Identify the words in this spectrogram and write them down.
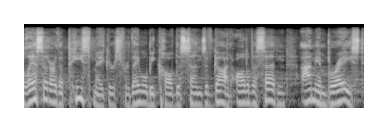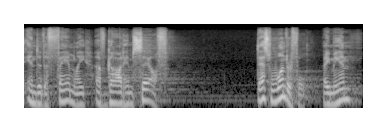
Blessed are the peacemakers, for they will be called the sons of God. All of a sudden, I'm embraced into the family of God Himself. That's wonderful. Amen.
